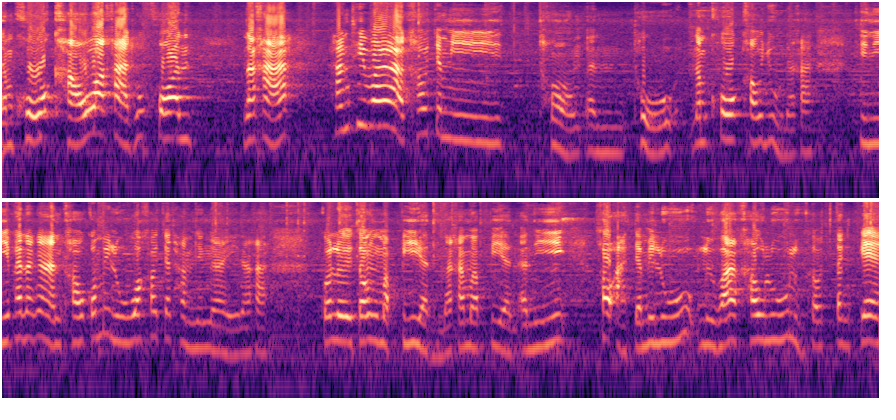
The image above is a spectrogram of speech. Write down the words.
น้ำโคกเขาอะค่ะทุกคนนะคะ ทั้งที่ว่าเขาจะมีถองอันถูน้ำโคกเขาอยู่นะคะ ทีนี้พนักงานเขาก็ไม่รู้ว่าเขาจะทำยังไงนะคะ ก็เลยต้องมาเปลี่ยนนะคะ มาเปลี่ยนอันนี้ เขาอาจจะไม่รู้หรือว่าเขารู้หรือเขาตั้งแกล้ง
